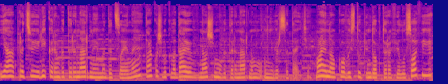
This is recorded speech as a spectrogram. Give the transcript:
Я працюю лікарем ветеринарної медицини. Також викладаю в нашому ветеринарному університеті. Маю науковий ступінь доктора філософії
